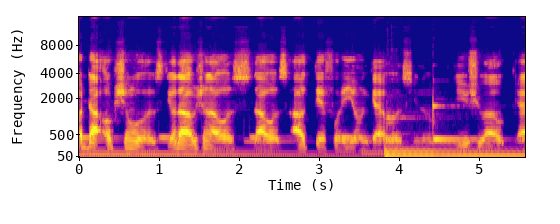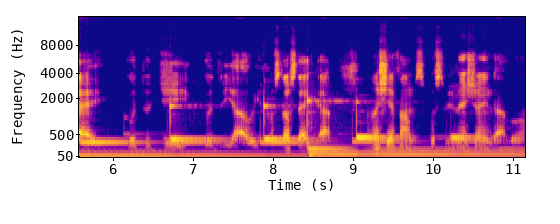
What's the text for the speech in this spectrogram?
other option was the other option that was that was out there for a young guy was, you know, the usual guy go to G, go to Yahoo, you know, stuff like that. I'm not sure if I'm supposed to be mentioning that, but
